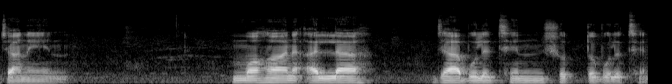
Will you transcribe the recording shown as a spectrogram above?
জানেন। মহান আল্লাহ যা বলেছেন সত্য বলেছেন।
